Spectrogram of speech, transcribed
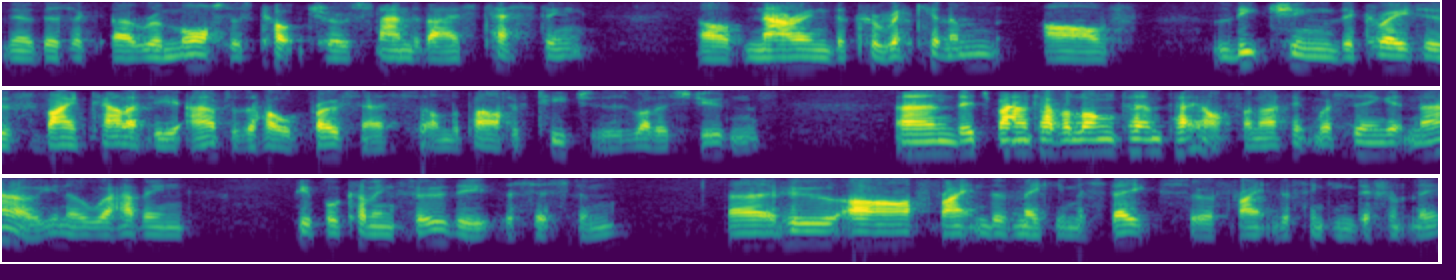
You know, there's a, a remorseless culture of standardized testing, of narrowing the curriculum, of leeching the creative vitality out of the whole process on the part of teachers as well as students. And it's bound to have a long-term payoff, and I think we're seeing it now. You know, we're having people coming through the, the system uh, who are frightened of making mistakes, who are frightened of thinking differently.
